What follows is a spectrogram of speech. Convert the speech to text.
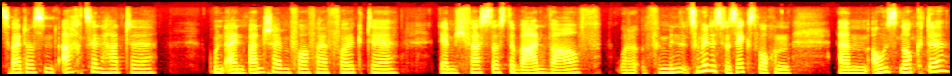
2018 hatte und einen Bandscheibenvorfall folgte, der mich fast aus der Bahn warf, oder für, zumindest für sechs Wochen ähm, ausnockte,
